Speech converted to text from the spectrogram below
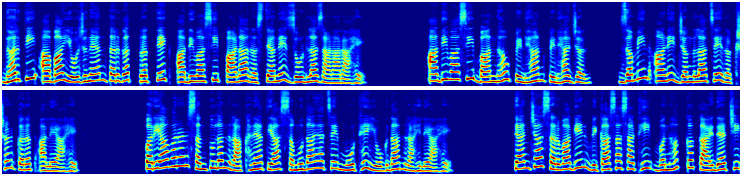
धरती आबा योजनेअंतर्गत प्रत्येक आदिवासी पाडा रस्त्याने जोडला जाणार आहे. आदिवासी बांधव पिढ्यानपिढ्या जल जमीन आणि जंगलाचे रक्षण करत आले आहेत. पर्यावरण संतुलन राखण्यात या समुदायाचे मोठे योगदान राहिले आहे. त्यांच्या सर्वांगीण विकासासाठी वनहक्क कायद्याची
